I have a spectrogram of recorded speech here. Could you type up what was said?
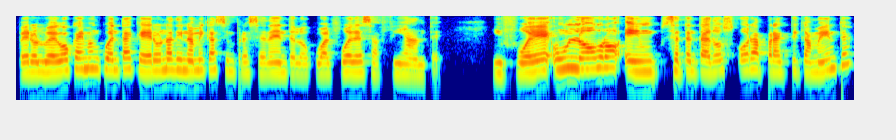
pero luego caímos en cuenta que era una dinámica sin precedente, lo cual fue desafiante. Y fue un logro en 72 horas prácticamente,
